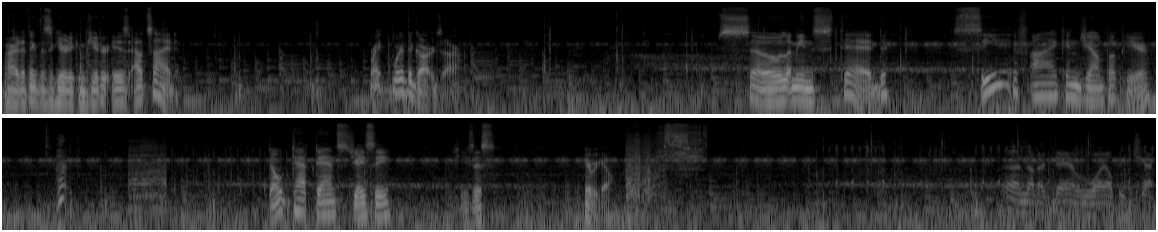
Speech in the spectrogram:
Alright, I think the security computer is outside. Right where the guards are. So, let me instead see if I can jump up here. Don't tap dance, JC. Jesus. Here we go. Another damn loyalty check.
